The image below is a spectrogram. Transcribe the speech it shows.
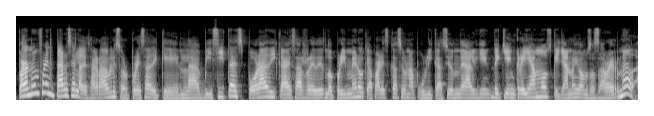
para no enfrentarse a la desagradable sorpresa de que en la visita esporádica a esas redes lo primero que aparezca sea una publicación de alguien de quien creíamos que ya no íbamos a saber nada.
